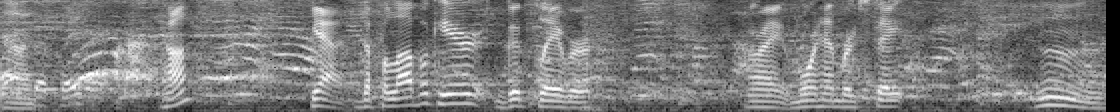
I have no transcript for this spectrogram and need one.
And- Huh? Yeah, the palabok here, good flavor. All right, more Hamburg steak. Mmm,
